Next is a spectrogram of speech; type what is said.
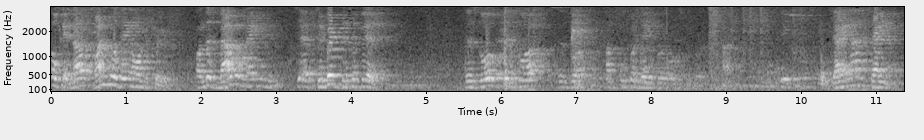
Okay, now one more thing I want to show you. On this map of 19, uh, Tibet disappears. This go, just go up, just go up, up super go, China, China.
